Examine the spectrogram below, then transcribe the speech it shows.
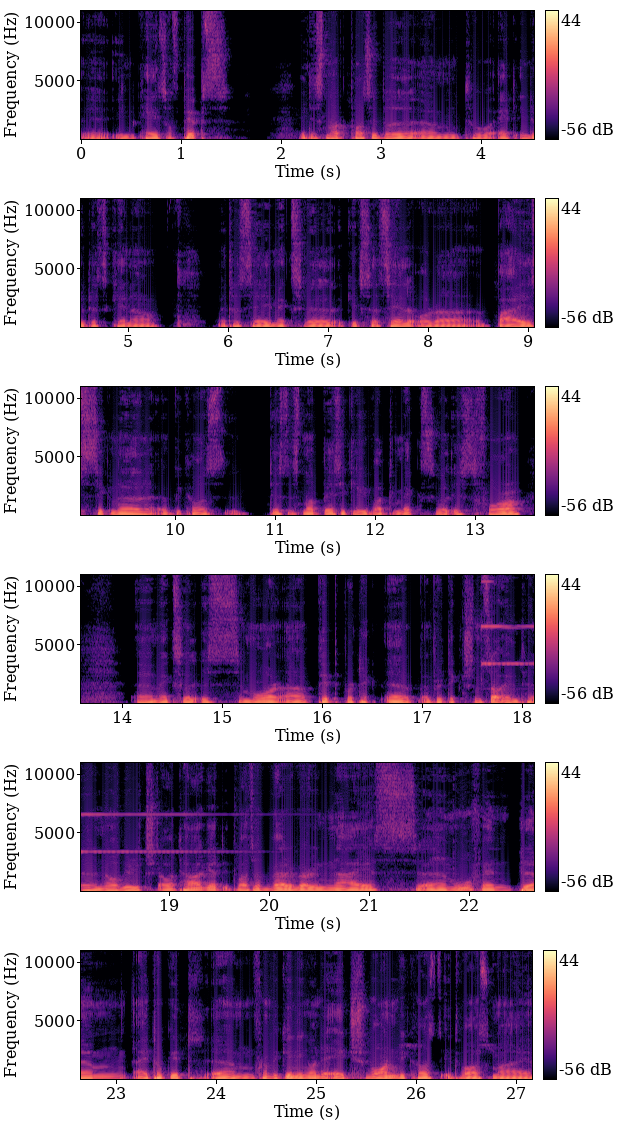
uh, in case of pips. It is not possible um, to add into the scanner uh, to say Maxwell gives a sell or a buy signal uh, because this is not basically what Maxwell is for uh, Maxwell is more a pip protect, uh, prediction. So, and uh, now we reached our target. It was a very, very nice uh, move, and um, I took it um, from beginning on the H1 because it was my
